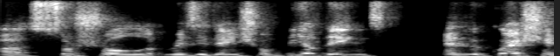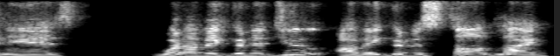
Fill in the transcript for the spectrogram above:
uh social residential buildings. And the question is, what are they going to do? Are they going to start like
